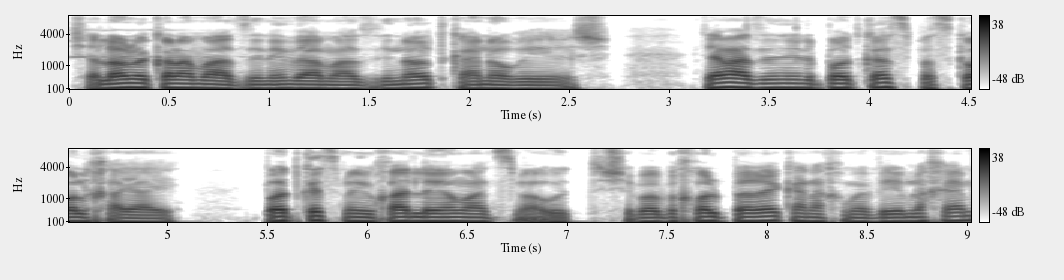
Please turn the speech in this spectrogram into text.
שלום לכל המאזינים והמאזינות, כאן אורי הירש. אתם מאזינים לפודקאסט פסקול חיי, פודקאסט מיוחד ליום העצמאות, שבו בכל פרק אנחנו מביאים לכם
